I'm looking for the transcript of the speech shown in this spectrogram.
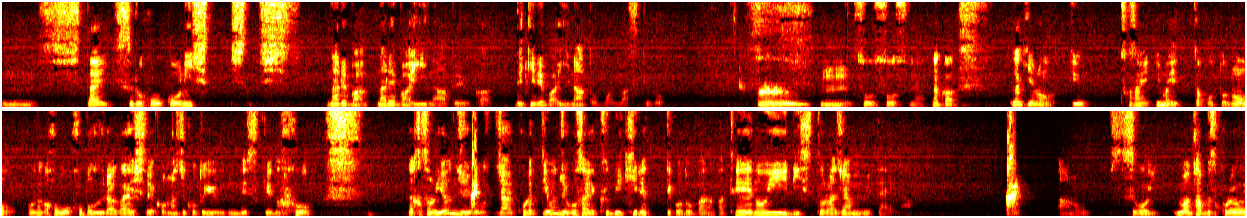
うん、したい、する方向にし、し、しなれば、なればいいなというか、できればいいなと思いますけど、うん。うん、そうそうですね。なんか、さっきの、ゆつかさん今言ったことの、なんかほぼ、ほぼ裏返しというか同じこと言うんですけど、なんかその45、はじゃあこれって45歳で首切れってことがなんか手のいいリストラじゃんみたいな。はい。あの、すごい。まあ多分これを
